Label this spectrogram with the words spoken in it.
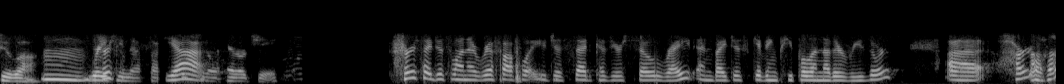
to uh, Mm, raising first- that yeah. energy. First, I just want to riff off what you just said because you're so right, and by just giving people another resource, uh, Uh-huh.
